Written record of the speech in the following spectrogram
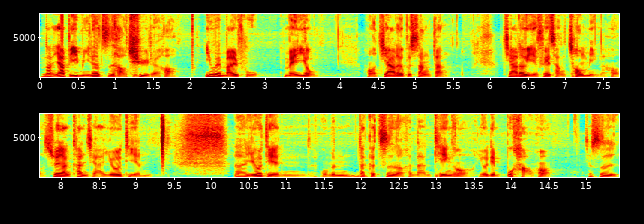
那亚比米勒只好去了哈。因为埋伏没用，哦，加勒不上当，加勒也非常聪明了哈。虽然看起来有点，呃，有点我们那个字呢很难听哈，有点不好哈。就是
